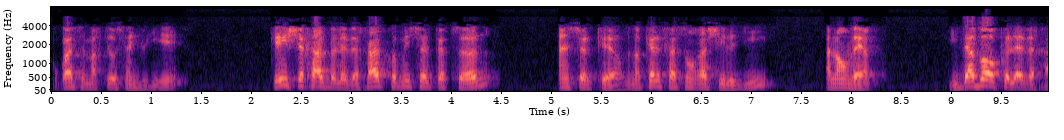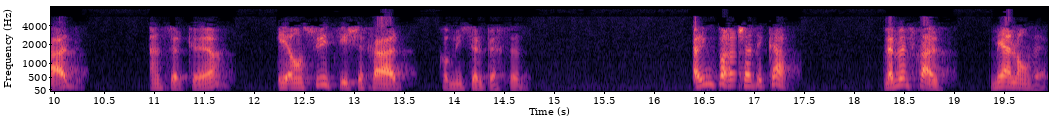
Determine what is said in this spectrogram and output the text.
Pourquoi c'est marqué au singulier? Comme une seule personne, un seul cœur. Mais dans quelle façon Rachid le dit? À l'envers. Il dit d'abord que Levechad, un seul cœur, et ensuite Keishechad, comme une seule personne. À une paracha. La même phrase, mais à l'envers.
